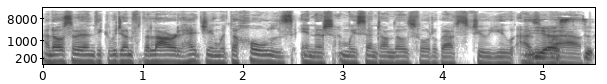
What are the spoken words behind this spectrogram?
and also I think it could be done for the laurel hedging with the holes in it. And we sent on those photographs to you as yes, well. Th-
